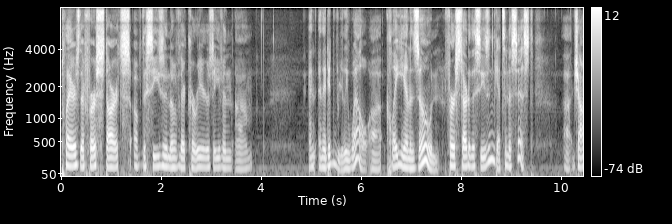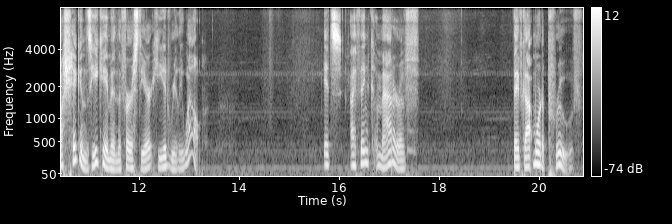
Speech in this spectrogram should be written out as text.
players their first starts of the season of their careers, even, um, and and they did really well. Uh, Clay Yanazone, first start of the season, gets an assist. Uh, Josh Higgins, he came in the first year, he did really well. It's, I think, a matter of they've got more to prove.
